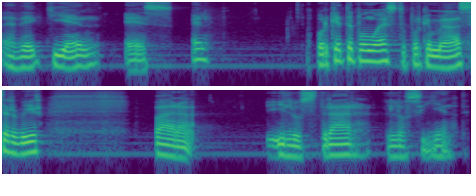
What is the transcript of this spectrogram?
de quién es él. ¿Por qué te pongo esto? Porque me va a servir para ilustrar lo siguiente.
